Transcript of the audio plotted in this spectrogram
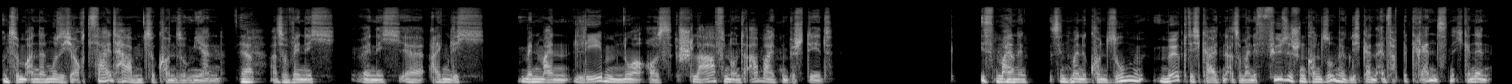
Und zum anderen muss ich auch Zeit haben zu konsumieren. Ja. Also wenn ich, wenn ich äh, eigentlich, wenn mein Leben nur aus Schlafen und Arbeiten besteht, ist meine, ja. sind meine Konsummöglichkeiten, also meine physischen Konsummöglichkeiten einfach begrenzt. Ich kann denn,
